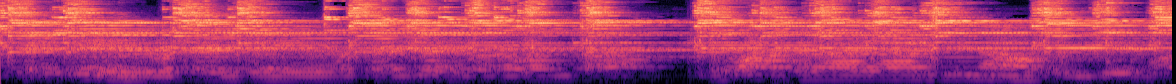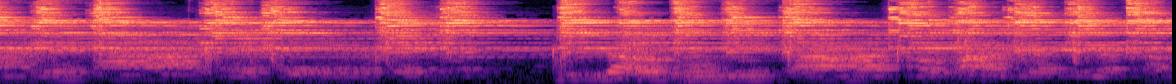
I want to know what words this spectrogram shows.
जय देव जय देव जय जय भगवंता. कृपा कराया दिना म्हणजे मागेता जय देव जय भूमिका सौभाग्य तिलक.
